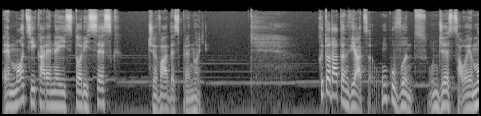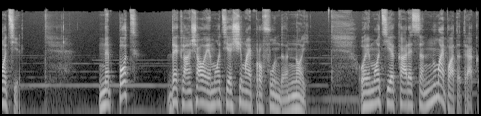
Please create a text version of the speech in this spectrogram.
emoții care ne istorisesc ceva despre noi. Câteodată în viață, un cuvânt, un gest sau o emoție ne pot declanșa o emoție și mai profundă în noi. O emoție care să nu mai poată treacă,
